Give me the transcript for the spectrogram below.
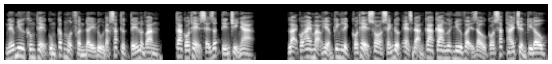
nếu như không thể cung cấp một phần đầy đủ đặc sắc thực tế luận văn, ta có thể sẽ rất tín chỉ nha lại có ai mạo hiểm kinh lịch có thể so sánh được s đạn ca ca ngươi như vậy giàu có sắc thái truyền kỳ đâu?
